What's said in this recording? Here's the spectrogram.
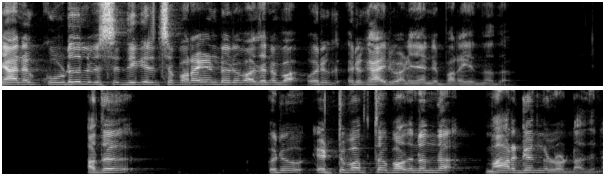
ഞാൻ കൂടുതൽ വിശദീകരിച്ച് പറയേണ്ട ഒരു വചന ഒരു ഒരു കാര്യമാണ് ഞാൻ പറയുന്നത്. അത് ഒരു എട്ട് പത്ത് പതിനൊന്ന് മാർഗങ്ങളുണ്ട് അതിന്.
